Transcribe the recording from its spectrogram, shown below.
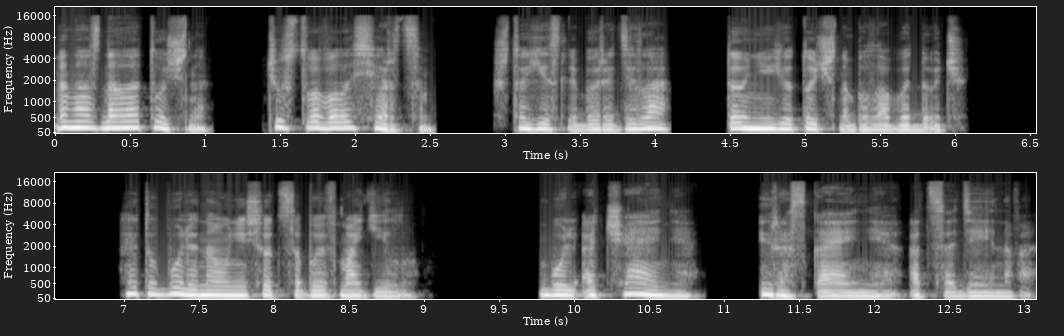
Она знала точно, чувствовала сердцем, что если бы родила, то у нее точно была бы дочь. Эту боль она унесет с собой в могилу. Боль отчаяния и раскаяния от содеянного.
